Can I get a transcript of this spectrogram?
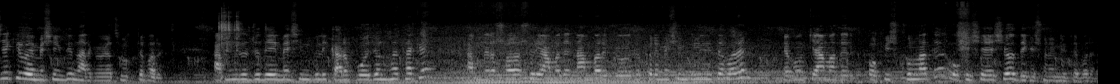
যে কেউ এই মেশিন দিয়ে নারকেল গাছে উঠতে পারে। আপনাদের যদি এই মেশিনগুলি কারও প্রয়োজন হয়ে থাকে, আপনারা সরাসরি আমাদের নাম্বারে যোগাযোগ করে মেশিনগুলি নিতে পারেন এবং কি আমাদের অফিস খুলনাতে অফিসে এসেও দেখে শুনে নিতে পারেন।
